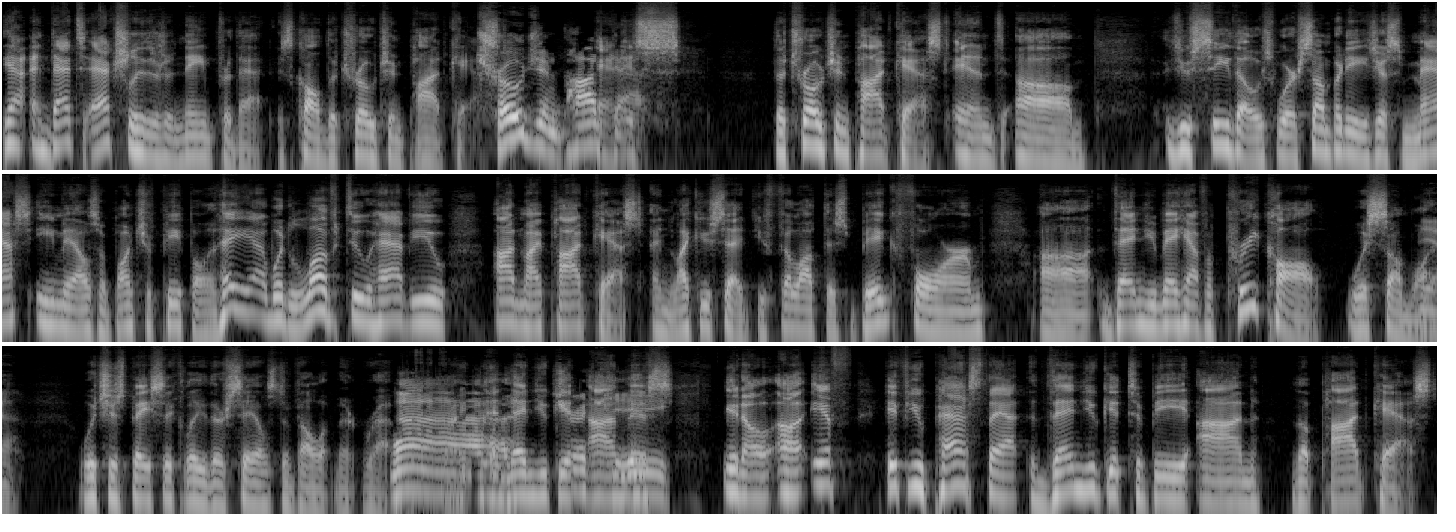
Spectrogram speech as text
Yeah, and that's actually there's a name for that. It's called the Trojan Podcast. Trojan podcast. The Trojan podcast. And um, you see those where somebody just mass emails a bunch of people and, hey, I would love to have you on my podcast. And like you said, you fill out this big form. Uh, then you may have a pre call with someone. Yeah. Which is basically their sales development rep, Ah, right? and then you get on this. You know, uh, if if you pass that, then you get to be on the podcast,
